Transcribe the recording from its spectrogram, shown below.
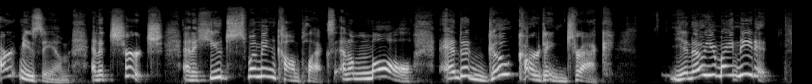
art museum and a church and a huge swimming complex and a mall and a go-karting track. You know, you might need it.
